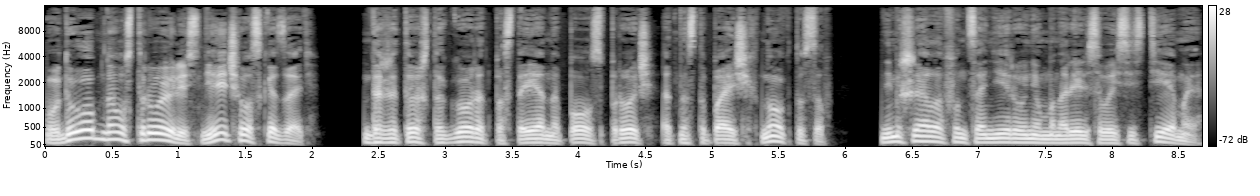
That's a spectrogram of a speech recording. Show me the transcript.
Удобно устроились, нечего сказать. Даже то, что город постоянно полз прочь от наступающих ноктусов, не мешало функционированию монорельсовой системы.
